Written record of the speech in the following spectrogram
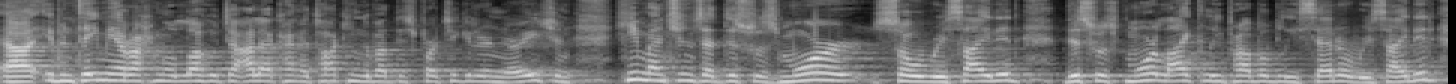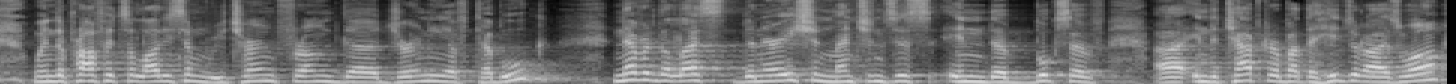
uh, Ibn Taymiyyah rahimahullah ta'ala kind of talking about this particular narration, he mentions that this was more so recited, this was more likely probably said or recited when the Prophet ﷺ returned from the journey of Tabuk. Nevertheless, the narration mentions this in the books of, uh, in the chapter about the Hijrah as well,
